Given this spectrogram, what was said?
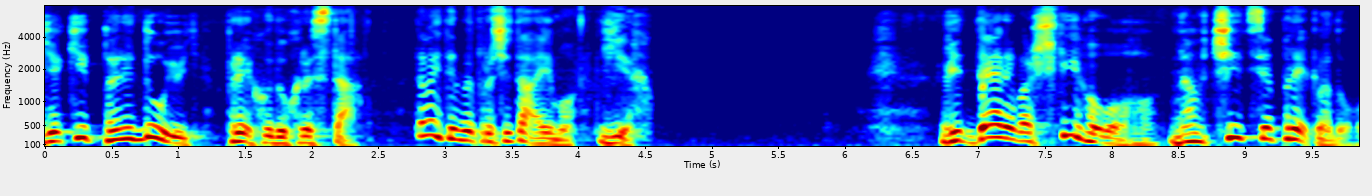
які передують приходу Христа. Давайте ми прочитаємо їх. Від дерева шфігового навчіться прикладу.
